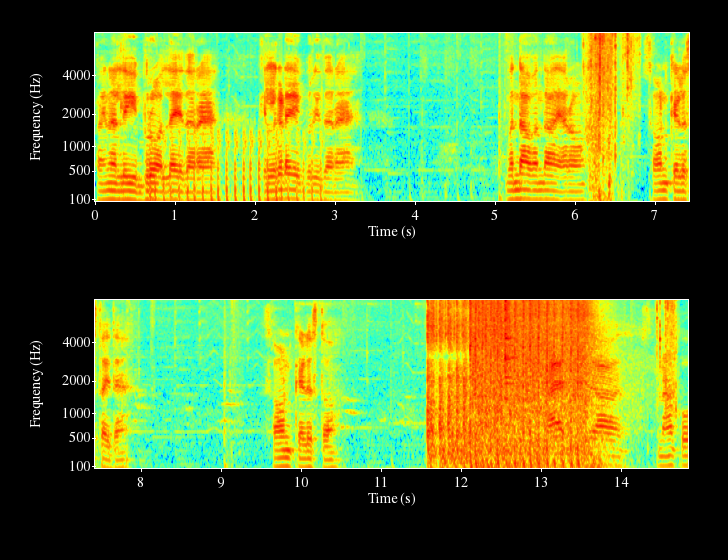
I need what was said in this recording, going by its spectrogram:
finally ಇಬ್ಬರು ಅಲ್ಲೇ ಇದ್ದಾರೆ ಕೆಳಗಡೆ ಇಬ್ಬರು ಇದ್ದಾರೆ ಬಂದ ಬಂದ ಯಾರೋ. ಸೌಂಡ್ ಕೇಳಿಸ್ತಾ ಇದೆ. ಸೌಂಡ್ ಕೇಳಿಸ್ತು. ನಾಲ್ಕು.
